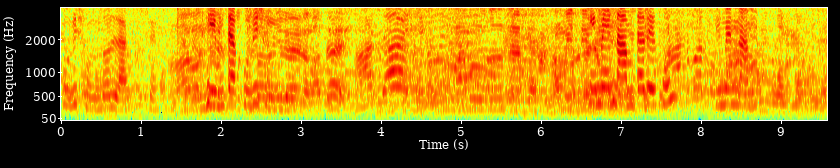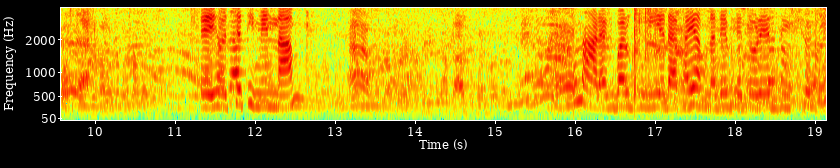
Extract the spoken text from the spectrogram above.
খুবই সুন্দর লাগছে। থিমটা খুবই সুন্দর। থিমের নামটা দেখুন। থিমের নাম। এই হচ্ছে থিমের নাম। আর একবার ঘুরিয়ে দেখাই আপনাদের ভেতরের দৃশ্যটি।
